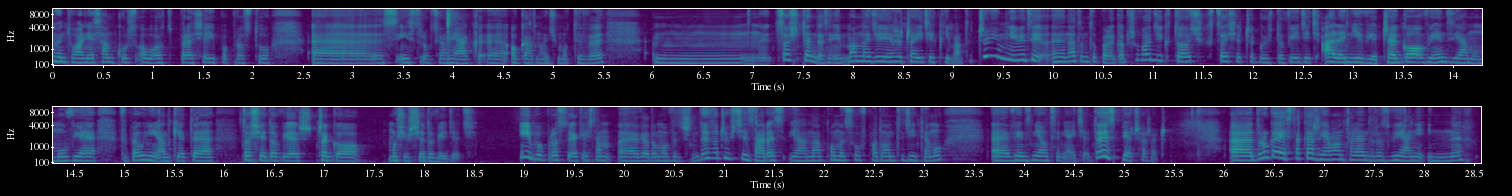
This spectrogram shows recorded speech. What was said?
Ewentualnie sam kurs o WordPressie i po prostu e, z instrukcją, jak e, ogarnąć motywy. Mm, coś w ten deseń. Mam nadzieję, że czajcie klimat. Czyli mniej więcej e, na tym to polega. Przychodzi ktoś, chce się czegoś dowiedzieć, ale nie wie czego, więc ja mu mówię, wypełnij ankietę, to się dowiesz, czego musisz się dowiedzieć. I po prostu jakieś tam, e, wiadomo, wytyczne. To jest oczywiście zarys. Ja na pomysł wpadłam tydzień temu, e, więc nie oceniajcie. To jest pierwsza rzecz. E, druga jest taka, że ja mam talent rozwijania innych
